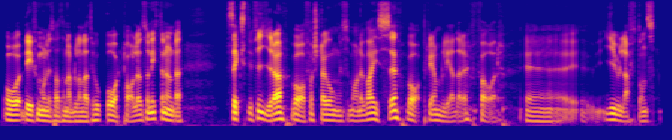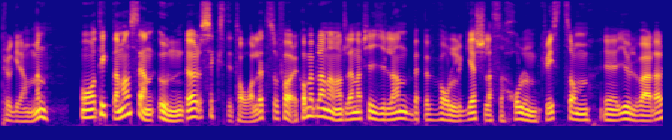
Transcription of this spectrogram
Och det är förmodligen så att han har blandat ihop årtalen. Så 1964 var första gången som Arne Weise var programledare för Eh, julaftonsprogrammen. Och tittar man sen under 60-talet så förekommer bland annat Lennart Hyland, Beppe Wolgers, Lasse Holmqvist som eh, julvärdar.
